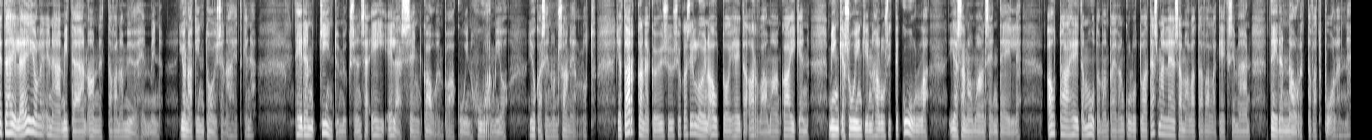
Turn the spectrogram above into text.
että heillä ei ole enää mitään annettavana myöhemmin, jonakin toisena hetkenä. Heidän kiintymyksensä ei elä sen kauempaa kuin hurmio, joka sen on sanellut, ja tarkkanäköisyys, joka silloin auttoi heitä arvaamaan kaiken, minkä suinkin halusitte kuulla, ja sanomaan sen teille, auttaa heitä muutaman päivän kuluttua täsmälleen samalla tavalla keksimään teidän naurettavat puolenne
